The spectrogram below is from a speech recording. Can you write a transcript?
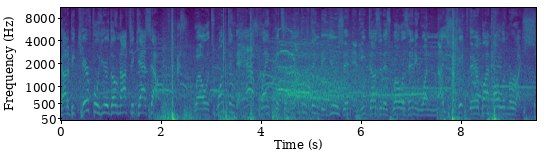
Got to be careful here, though, not to gas out. Well, it's one thing to have length, it's another thing to use it, and he does it as well as anyone. Nice kick there by Marlon Moraes.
